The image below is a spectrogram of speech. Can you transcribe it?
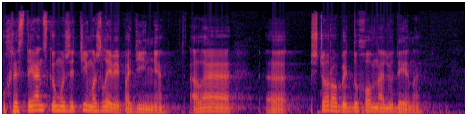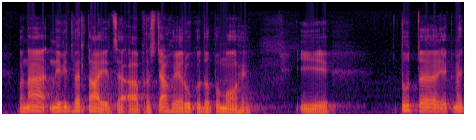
у християнському житті можливі падіння, але е, що робить духовна людина? Вона не відвертається, а простягує руку допомоги. І тут, е, як ми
